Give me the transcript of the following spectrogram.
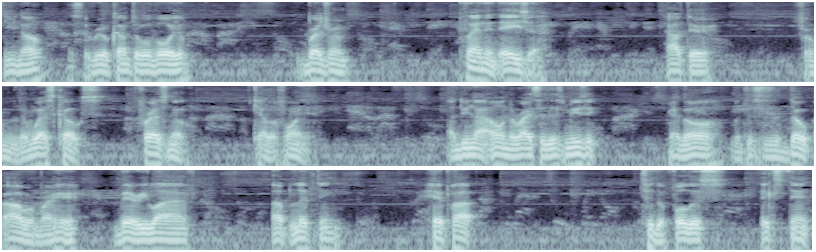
You know, it's a real comfortable volume. Brethren, Planet Asia, out there from the West Coast, Fresno, California. I do not own the rights to this music at all, but this is a dope album right here. Very live, uplifting, hip hop to the fullest extent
